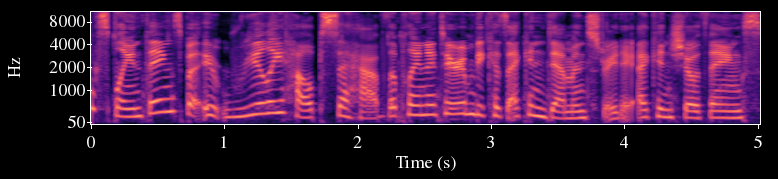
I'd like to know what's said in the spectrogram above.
explain things, but it really helps to have the planetarium because I can demonstrate it. I can show things.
